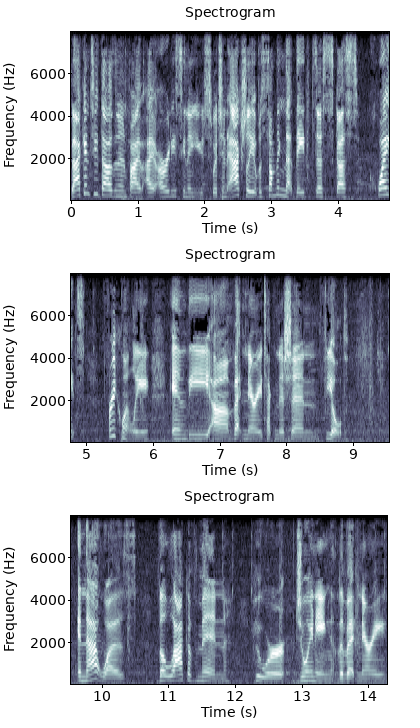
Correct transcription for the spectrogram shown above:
back in 2005, I already seen a huge switch, and actually, it was something that they discussed quite frequently in the uh, veterinary technician field, and that was the lack of men who were joining the veterinary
